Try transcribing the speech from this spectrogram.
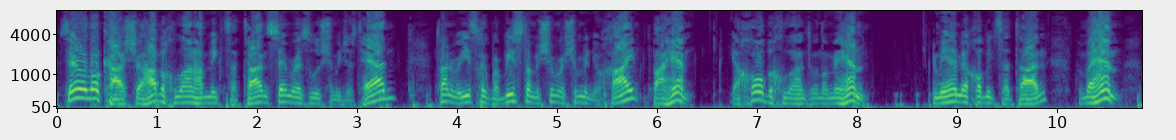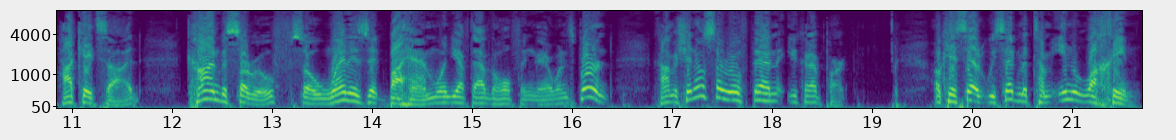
Zera lo kasha, habechulan hamiktzatan, same resolution we just had. Tan Yitzchak Barbista Mishum Rishum Ben Yochai, Bahem, Yachol bechulan to mehem. Mehem Yachol miktzatan, Bahem, haketzad, Kan b'saruf, so when is it bahem? When do you have to have the whole thing there? When it's burned. Kan b'sheno saruf, then you can have part. Okay, so we said metam'inu lachin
